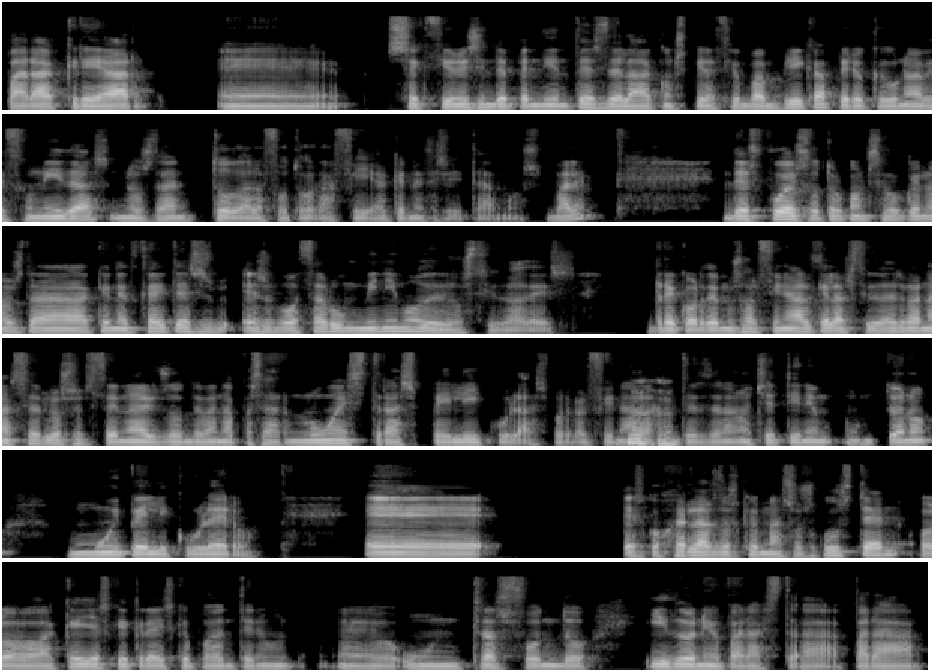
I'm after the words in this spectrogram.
para crear eh, secciones independientes de la conspiración vampírica, pero que una vez unidas nos dan toda la fotografía que necesitamos, ¿vale? Después, otro consejo que nos da Kenneth Kite es esbozar un mínimo de dos ciudades. Recordemos al final que las ciudades van a ser los escenarios donde van a pasar nuestras películas, porque al final las gentes de la noche tienen un tono muy peliculero. Eh, escoger las dos que más os gusten o aquellas que creáis que puedan tener un, eh, trasfondo idóneo para, esta, para,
